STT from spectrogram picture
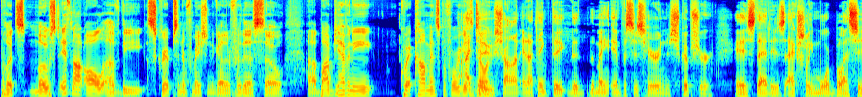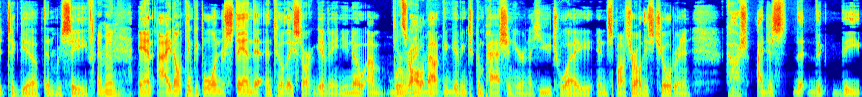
puts most, if not all, of the scripts and information together for this. So, uh, Bob, do you have any quick comments before we get started? I do, Sean, and I think the, the the main emphasis here in the scripture is that it is actually more blessed to give than receive. Amen. And I don't think people will understand that until they start giving. You know, I'm we're right. all about giving to compassion here in a huge way and sponsor all these children. And gosh, I just the the the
